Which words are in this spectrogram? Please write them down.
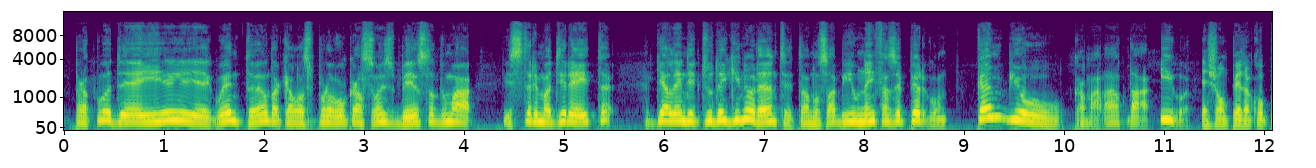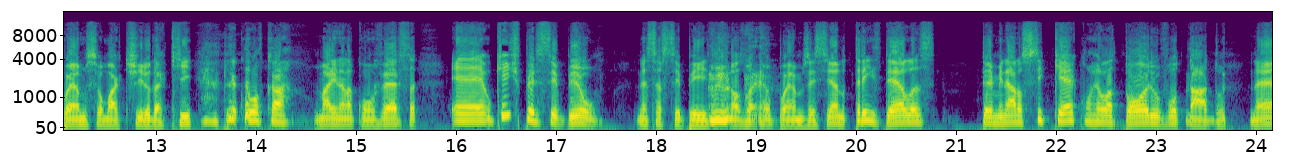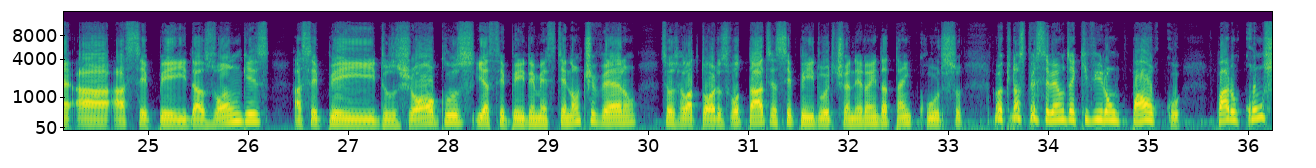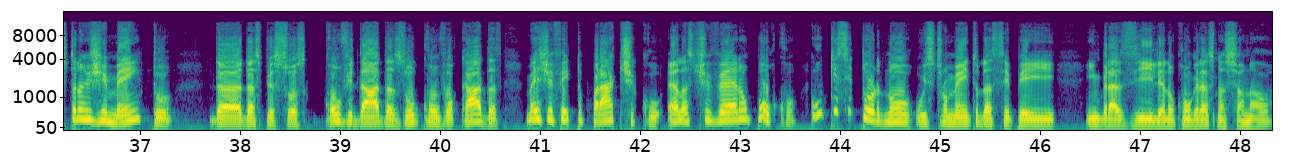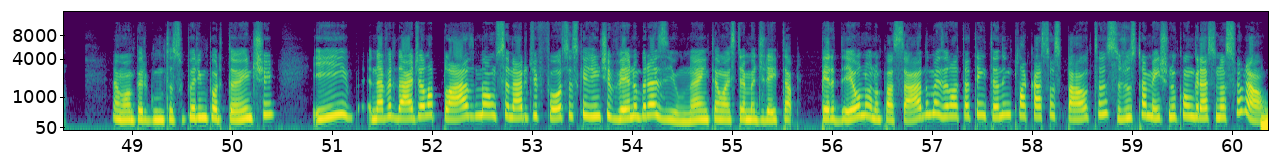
para poder ir aguentando aquelas provocações bestas de uma extrema-direita que, além de tudo, é ignorante, então não sabiam nem fazer pergunta. Câmbio, camarada Igor. É, João Pedro, acompanhamos seu martírio daqui. Queria colocar Marina na conversa. É, o que a gente percebeu nessa CPI que nós acompanhamos esse ano, três delas terminaram sequer com relatório votado. Né? A, a CPI das ONGs, a CPI dos jogos e a CPI do MST não tiveram seus relatórios votados e a CPI do 8 de janeiro ainda está em curso. Mas o que nós percebemos é que virou um palco para o constrangimento da, das pessoas convidadas ou convocadas, mas de efeito prático elas tiveram pouco. O que se tornou o instrumento da CPI em Brasília, no Congresso Nacional? É uma pergunta super importante e, na verdade, ela plasma um cenário de forças que a gente vê no Brasil, né? Então, a extrema-direita perdeu no ano passado, mas ela está tentando emplacar suas pautas justamente no Congresso Nacional.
